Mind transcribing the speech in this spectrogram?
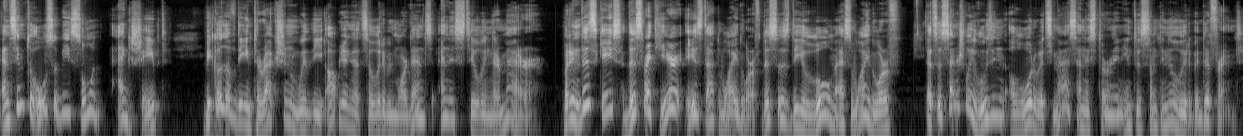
and seem to also be somewhat egg-shaped because of the interaction with the object that's a little bit more dense and is still in their matter. But in this case, this right here is that white dwarf. This is the low mass white dwarf that's essentially losing a lot of its mass and is turning into something a little bit different.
